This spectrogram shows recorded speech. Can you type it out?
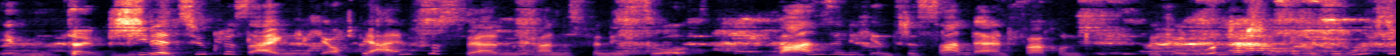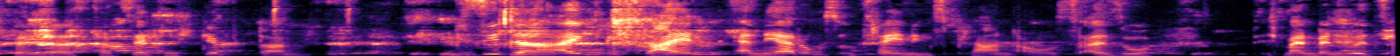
eben, Dankeschön. wie der Zyklus eigentlich auch beeinflusst werden kann. Das finde ich so wahnsinnig interessant einfach und wie viele unterschiedliche Berufsfelder es tatsächlich gibt dann. Wie sieht denn eigentlich dein Ernährungs- und Trainingsplan aus? Also ich meine, wenn du jetzt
